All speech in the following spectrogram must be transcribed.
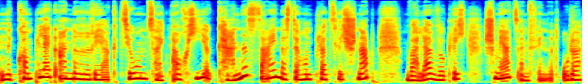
eine komplett andere Reaktion zeigt. Auch hier kann es sein, dass der Hund plötzlich schnappt, weil er wirklich Schmerz empfindet. Oder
